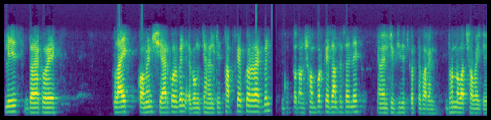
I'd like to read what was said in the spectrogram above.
প্লিজ দয়া করে লাইক কমেন্ট শেয়ার করবেন এবং চ্যানেলটি সাবস্ক্রাইব করে রাখবেন। গুপ্তধন সম্পর্কে জানতে চাইলে চ্যানেলটি ভিজিট করতে পারেন। ধন্যবাদ সবাইকে।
